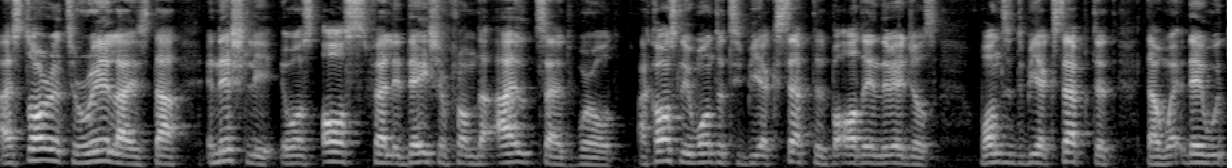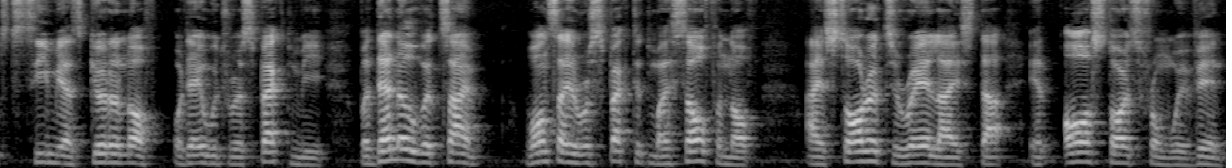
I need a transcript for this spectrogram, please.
I started to realize that initially it was all validation from the outside world. I constantly wanted to be accepted by other individuals, wanted to be accepted that they would see me as good enough or they would respect me. But then over time, once I respected myself enough, I started to realize that it all starts from within.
